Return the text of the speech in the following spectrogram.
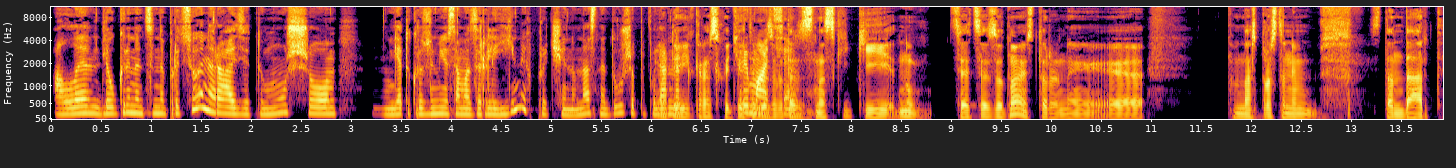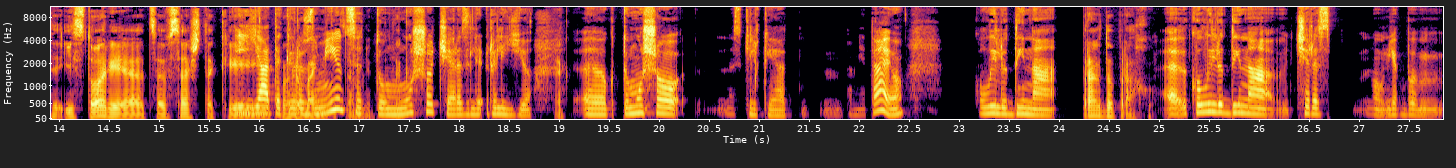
Але для України це не працює наразі, тому що я так розумію, саме з релігійних причин у нас не дуже популярна Я якраз хотів тебе запитати, наскільки ну, це це з одної сторони, е, у нас просто не стандарт історія, це все ж таки. І я таки розумію це, тому так. що через релігію. Так. Е, тому що, наскільки я пам'ятаю, коли людина. Прах до праху. Е, коли людина через ну, якби.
